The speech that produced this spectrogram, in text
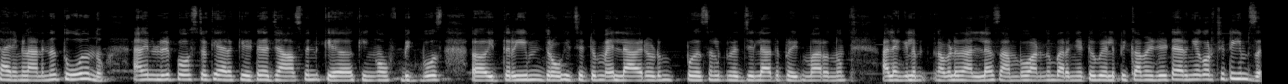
കാര്യങ്ങളാണെന്ന് തോന്നുന്നു. അങ്ങനെയുള്ളൊരു പോസ്റ്റൊക്കെ ഇറക്കിയിട്ട് Jasmine king of Bigg Boss ഇത്രയും ദ്രോഹിച്ചിട്ടും എല്ലാവരോടും പേഴ്സണൽ ഗ്രിഡ്ജ് ഇല്ലാതെ പെരുമാറുന്നു. അല്ലെങ്കിലും അവൾ നല്ല സംഭവമാണെന്നും പറഞ്ഞിട്ട് വെളുപ്പിക്കാൻ വേണ്ടിയിട്ട് ഇറങ്ങിയ കുറച്ച് ടീംസ്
